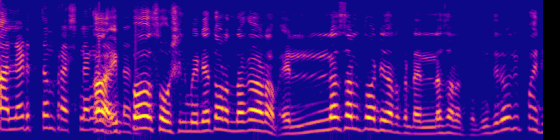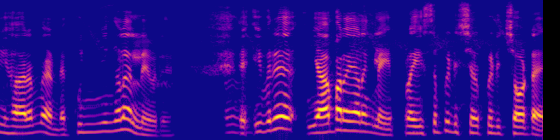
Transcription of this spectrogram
പലയിടത്തും ആ പ്രശ്നങ്ങൾ ഇപ്പൊ സോഷ്യൽ മീഡിയ തുറന്നാ കാണാം. എല്ലാ സ്ഥലത്തും വേണ്ടി നടക്കണ്ട എല്ലാ സ്ഥലത്തും. ഇതിനൊരു പരിഹാരം വേണ്ടേ? കുഞ്ഞുങ്ങളല്ലേ ഇവർ? ഇവർ ഞാൻ പറയുകയാണെങ്കിലേ പ്രൈസ് പിടിച്ച പിടിച്ചോട്ടെ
